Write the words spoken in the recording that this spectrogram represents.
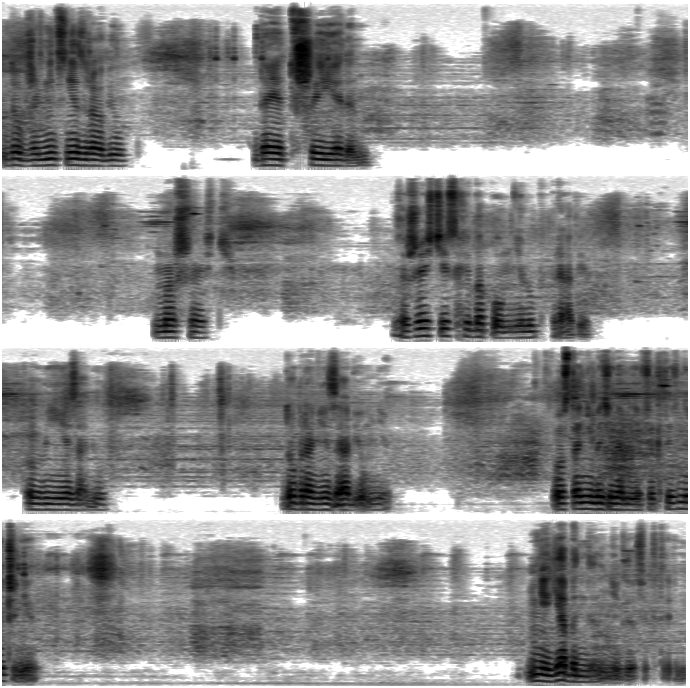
Dobrze, nic nie zrobił. Daje 3-1. Ma 6. Za 6 jest chyba po mnie lub prawie. On mnie nie zabił. Dobra, nie zabił mnie. Ostatni będzie na mnie efektywny, czy nie? Nie, ja będę na niego efektywny.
